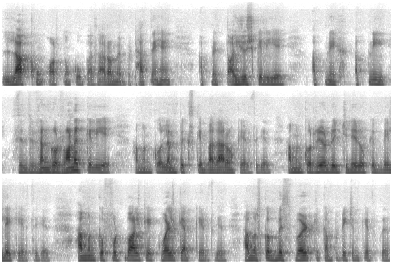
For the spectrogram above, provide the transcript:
लाखों औरतों को बाज़ारों में बिठाते हैं। अपने तायुश के लिए, अपने, अपनी रंग रौनक के लिए हम उनको ओलंपिक्स के बाज़ारों के इर्द गिर्द, हम उनको रियो डी जनेरो के मेले के इर्द गिर्द, हम उनको फुटबॉल के वर्ल्ड कप के इर्द गिर्द, हम उसको मिस वर्ल्ड के कंपटीशन के इर्द गिर्द,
